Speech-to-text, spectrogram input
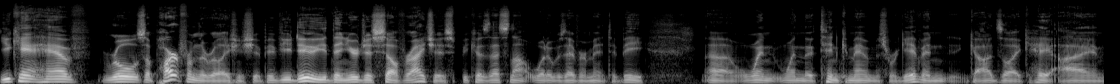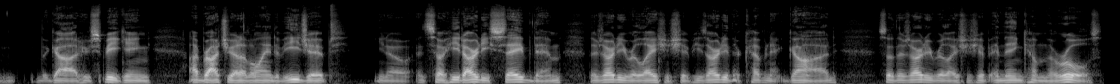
you can't have rules apart from the relationship. If you do, then you're just self righteous because that's not what it was ever meant to be. Uh, when when the Ten Commandments were given, God's like, "Hey, I am the God who's speaking. I brought you out of the land of Egypt you know? And so he'd already saved them. There's already a relationship. He's already their covenant god. So there's already relationship and then come the rules.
